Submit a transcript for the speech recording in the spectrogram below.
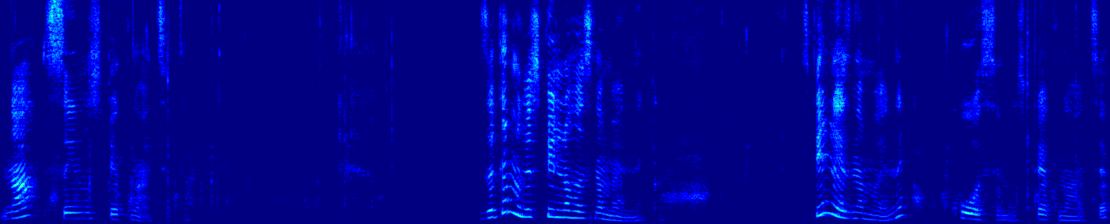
на синус 15. Зайдемо до спільного знаменника. Спільний знаменник косинус 15,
